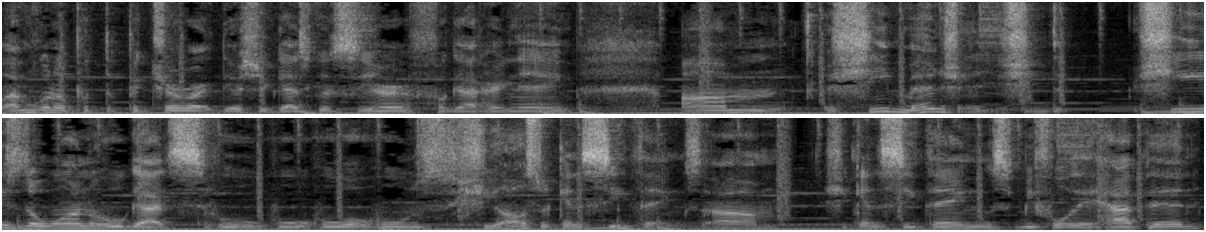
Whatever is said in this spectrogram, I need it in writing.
I'm gonna put the picture right there so you guys could see her. Forgot her name. Um, she mentioned she she's the one who got who who who who's she also can see things. Um, she can see things before they happen.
